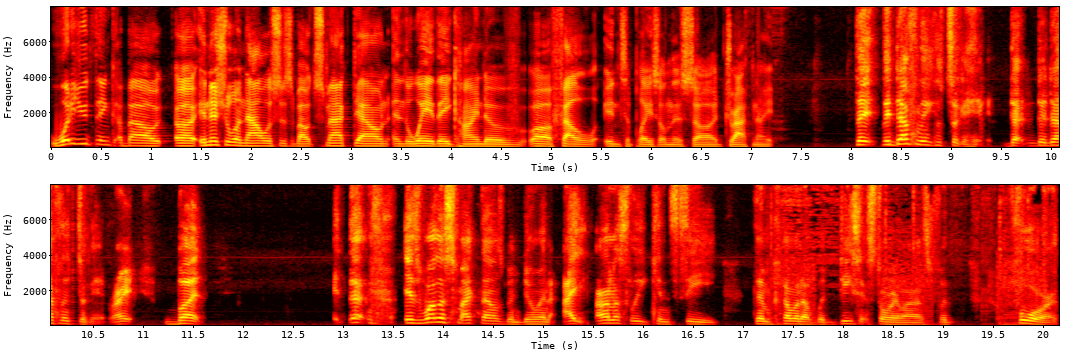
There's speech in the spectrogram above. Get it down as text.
what do you think about uh, initial analysis about SmackDown and the way they kind of uh, fell into place on this uh, draft night? they they definitely took a hit. They, they definitely took a hit, right? But it- as well as SmackDown's been doing, I honestly can see them coming up with decent storylines for for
